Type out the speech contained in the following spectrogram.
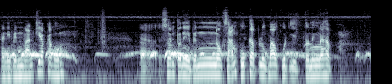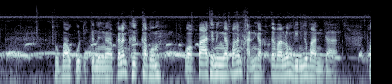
อันนี้เป็นหวานเจี๊ยบครับผมส่วนตัวนี้เป็นนกสามกุกครับลูกเบ้ากุดอีกตัวหนึ่งนะครับ ลูกเบากุดอีกตัวหนึ่งนะครับกำลังคึกครับผมออกปลาทีหนึ่งครับบ้านขันครับ แต่ว่าลงดินอยู่บ้านก็พอ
